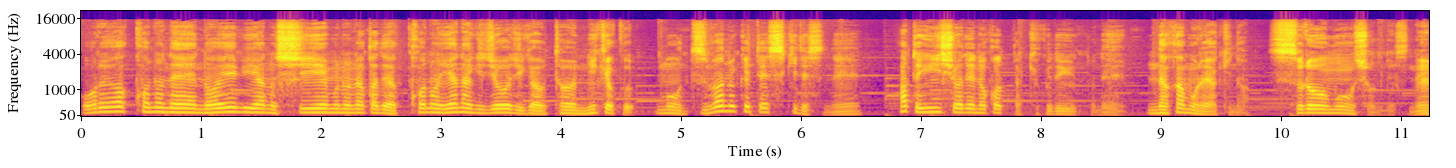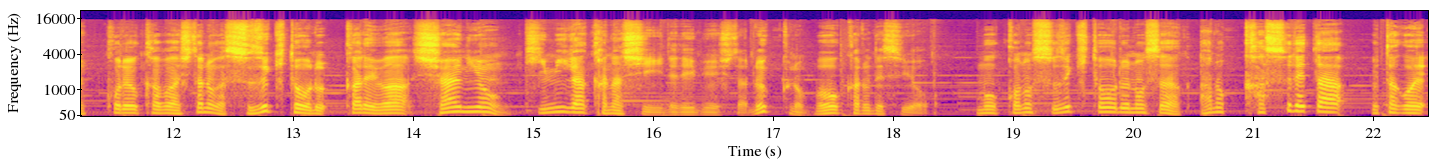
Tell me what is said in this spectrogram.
俺はこのね、ノエビアの CM の中ではこの柳ジョージが歌う2曲、もうずば抜けて好きですね。あと印象で残った曲で言うとね、中森明菜、スローモーションですね。これをカバーしたのが鈴木徹。彼は、シャイニオン、君が悲しいでデビューしたルックのボーカルですよ。もうこの鈴木徹のさ、あのかすれた歌声、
